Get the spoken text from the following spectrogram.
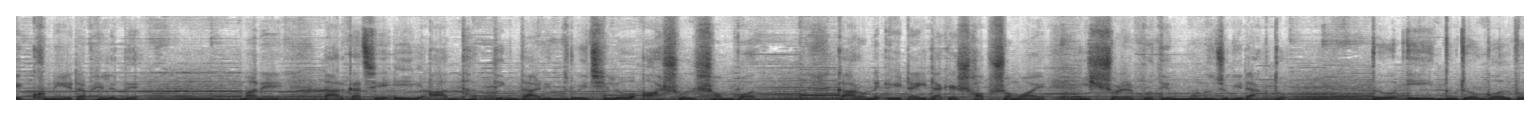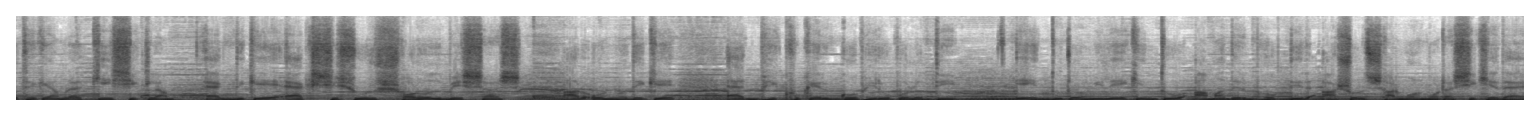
এক্ষুনি এটা ফেলে দে। মানে তার কাছে এই আধ্যাত্মিক দারিদ্র্যই ছিল আসল সম্পদ। কারণ এটাই তাকে সবসময় ঈশ্বরের প্রতি মনোযোগী রাখত। তো এই দুটো গল্প থেকে আমরা কি শিখলাম? একদিকে এক শিশুর সরল বিশ্বাস আর অন্যদিকে এক ভিক্ষুকের গভীর উপলব্ধি। এই দুটো মিলেই কিন্তু আমাদের ভক্তির আসল সারমর্মটা শিখিয়ে দেয়।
